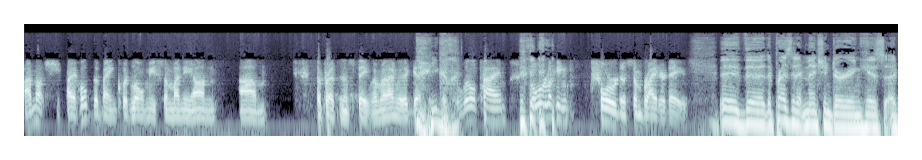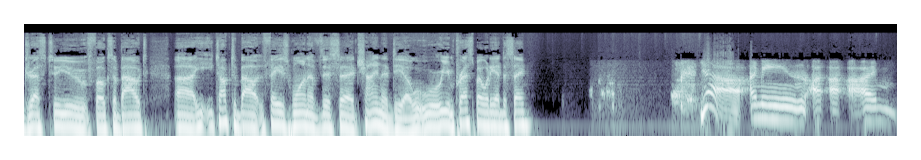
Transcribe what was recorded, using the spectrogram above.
I'm not. Sh- I hope the bank would loan me some money on um, the president's statement, but I'm going to get a little time. But we're looking forward to some brighter days. Uh, the the president mentioned during his address to you folks about uh, he, he, talked about phase one of this uh, China deal. Were you impressed by what he had to say? Yeah, I mean, I, am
